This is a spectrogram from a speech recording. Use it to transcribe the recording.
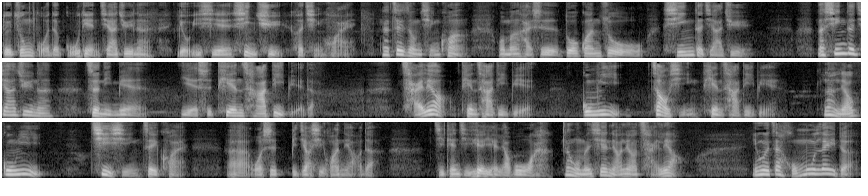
对中国的古典家具呢有一些兴趣和情怀。那这种情况，我们还是多关注新的家具。那新的家具呢，这里面也是天差地别的，材料天差地别，工艺造型天差地别。那聊工艺。器型这一块，呃，我是比较喜欢聊的，几天几夜也聊不完。那我们先聊聊材料，因为在红木类的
